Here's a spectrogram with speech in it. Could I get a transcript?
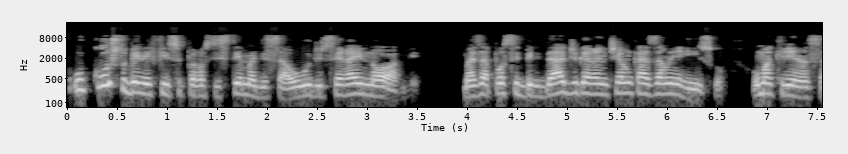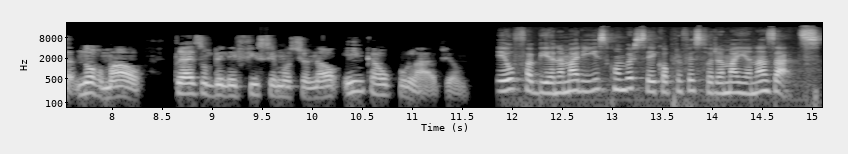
O custo-benefício para o sistema de saúde será enorme, mas a possibilidade de garantir a um casal em risco uma criança normal traz um benefício emocional incalculável. Eu, Fabiana Maris, conversei com a professora Maiana Zatz.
